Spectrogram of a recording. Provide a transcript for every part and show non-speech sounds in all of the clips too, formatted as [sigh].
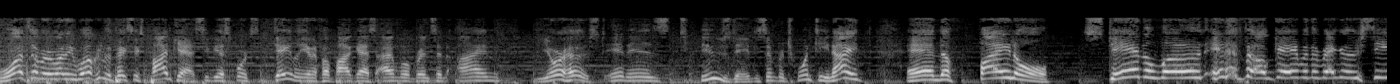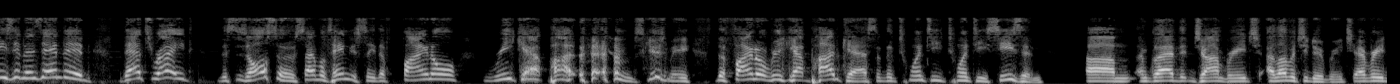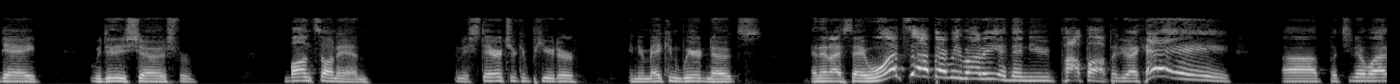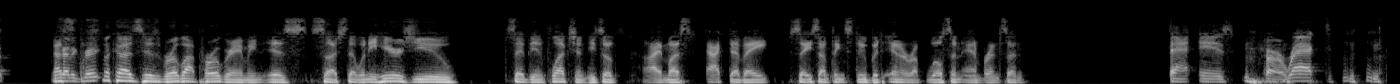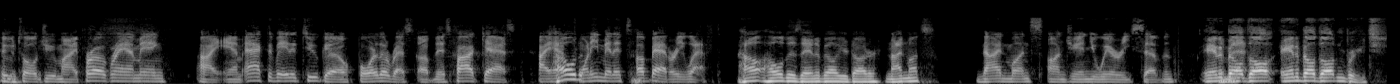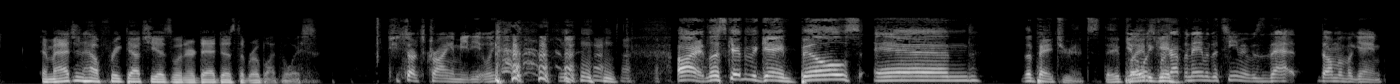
What's up, everybody? Welcome to the Pick Six Podcast, CBS Sports Daily NFL Podcast. I'm Will Brinson. I'm your host. It is Tuesday, December 29th, and the final standalone NFL game of the regular season has ended. That's right. This is also simultaneously the final recap pod, [coughs] excuse me, the final recap podcast of the 2020 season. Um, I'm glad that John Breech, I love what you do, Breech. Every day we do these shows for months on end and you stare at your computer and you're making weird notes. And then I say, what's up, everybody? And then you pop up and you're like, Hey, uh, but you know what? We've That's got a great, because his robot programming is such that when he hears you say the inflection, he says, I must activate, say something stupid, interrupt Wilson and Brinson. That is correct. [laughs] Who told you my programming? I am activated to go for the rest of this podcast. I have old- 20 minutes of battery left. How, how old is Annabelle, your daughter? Nine months? Nine months on January 7th. Annabelle, Matt- Dal- Annabelle Dalton Breech. Imagine how freaked out she is when her dad does the robot voice. She starts crying immediately. [laughs] [laughs] All right, let's get to the game. Bills and the Patriots. They you played a almost game. forgot the name of the team. It was that dumb of a game.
